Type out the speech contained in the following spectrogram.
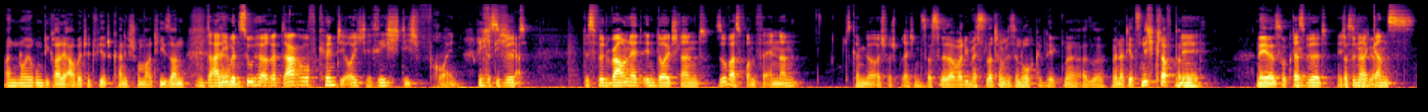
eine Neuerung, die gerade erarbeitet wird, kann ich schon mal teasern. Und da, liebe ähm, Zuhörer, darauf könnt ihr euch richtig freuen. Richtig, das wird, ja. Das wird Roundnet in Deutschland sowas von verändern. Das können wir euch versprechen. Jetzt hast du da aber die Messlatte ein bisschen hochgelegt, ne? Also, wenn das jetzt nicht klappt, dann. Nee. Nee, ist okay. Das wird. Ich das bin wird, da ja. ganz,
